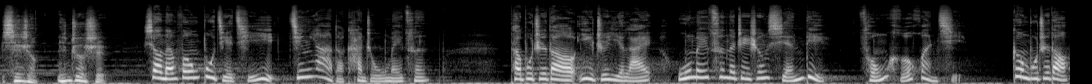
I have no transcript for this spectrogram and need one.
先生，您这是？向南风不解其意，惊讶地看着吴梅村。他不知道一直以来吴梅村的这声贤弟从何唤起，更不知道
